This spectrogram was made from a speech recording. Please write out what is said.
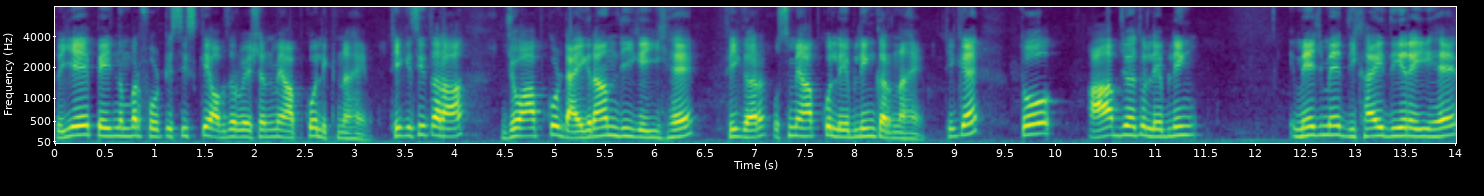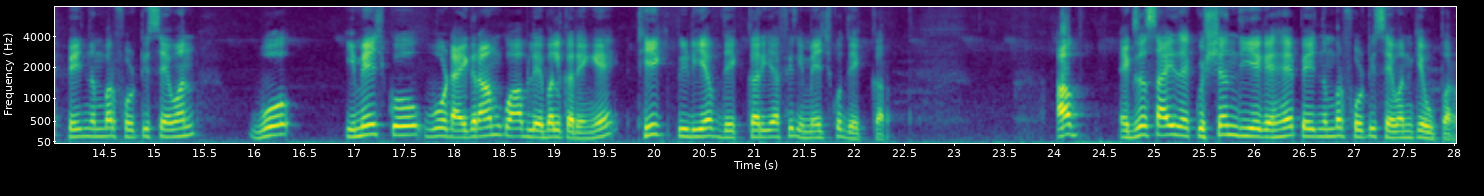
तो ये पेज नंबर 46 के ऑब्जर्वेशन में आपको लिखना है। ठीक इसी तरह जो आपको डायग्राम दी गई है फिगर उसमें आपको लेबलिंग करना है। ठीक है? तो आप जो है तो लेबलिंग इमेज में दिखाई दे रही है पेज नंबर 47 वो इमेज को, वो डायग्राम को आप लेबल करेंगे। ठीक पीडीएफ देखकर या फिर इमेज को देखकर। अब एक्सरसाइज है क्वेश्चन दिए गए हैं पेज नंबर 47 के ऊपर।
